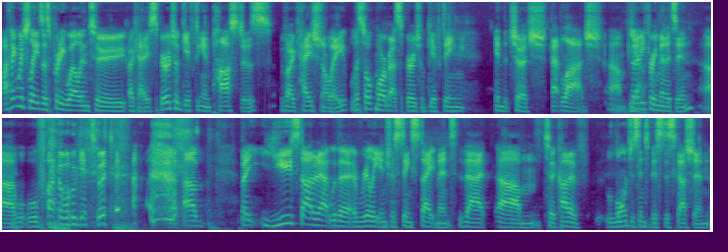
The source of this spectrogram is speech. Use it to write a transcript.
I think which leads us pretty well into okay, spiritual gifting in pastors vocationally. Let's talk more about spiritual gifting in the church at large. Um, Yeah. Thirty-three minutes in, uh, we'll we'll, we'll get to it. um, but you started out with a, a really interesting statement that um, to kind of launch us into this discussion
